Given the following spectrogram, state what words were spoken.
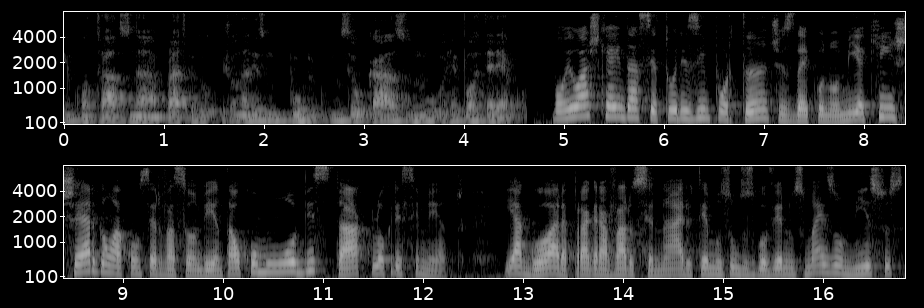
encontrados na prática do jornalismo público, no seu caso, no Repórter Eco? Bom, eu acho que ainda há setores importantes da economia que enxergam a conservação ambiental como um obstáculo ao crescimento. E agora, para agravar o cenário, temos um dos governos mais omissos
